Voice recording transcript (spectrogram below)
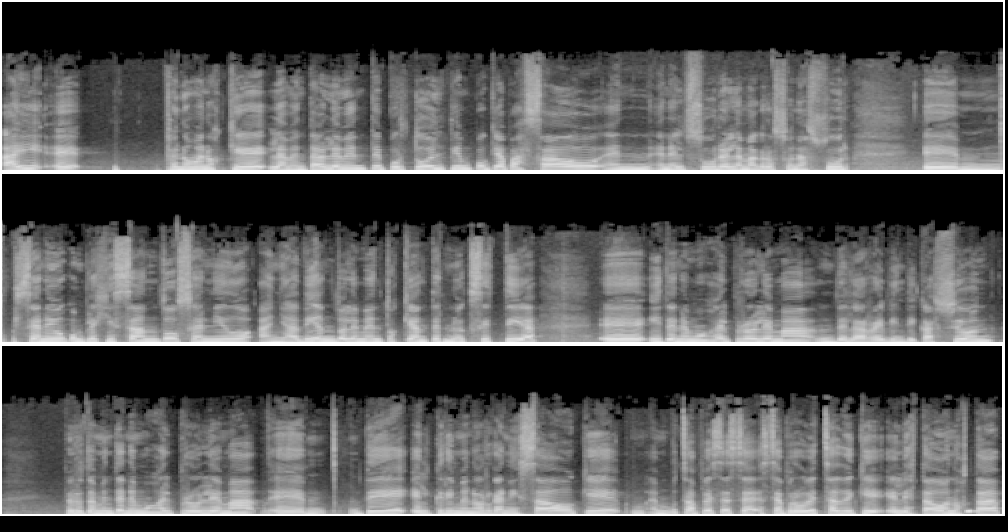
hay eh, fenómenos que lamentablemente por todo el tiempo que ha pasado en, el sur, en la macrozona sur, em, se han ido complejizando, se han ido añadiendo elementos que antes no existían eh, y tenemos el problema de la reivindicación, pero también tenemos el problema em, del crimen organizado que muchas veces se, aprovecha de que el Estado no está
